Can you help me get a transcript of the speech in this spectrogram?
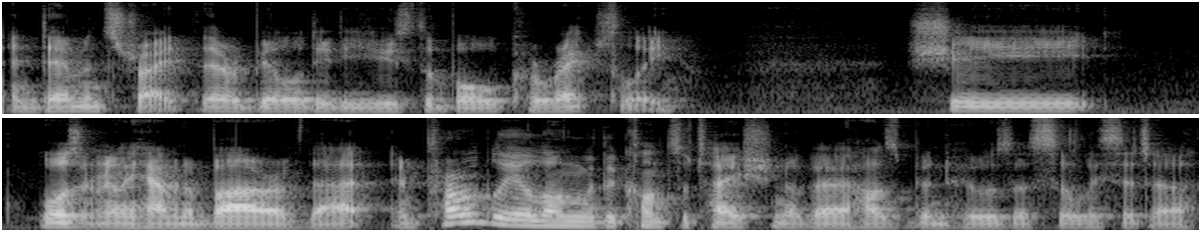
and demonstrate their ability to use the ball correctly. She wasn't really having a bar of that, and probably along with the consultation of her husband, who was a solicitor,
